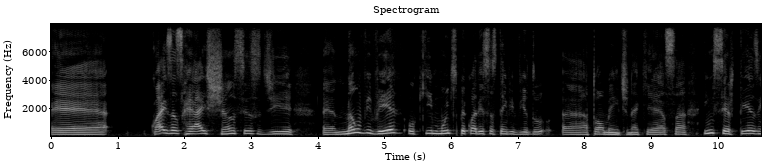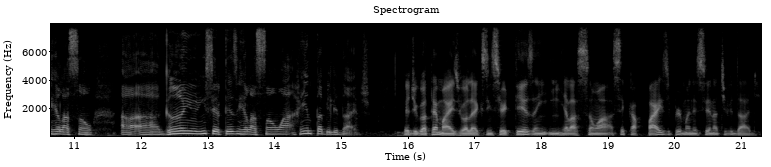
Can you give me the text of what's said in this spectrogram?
é, quais as reais chances de é, não viver o que muitos pecuaristas têm vivido é, atualmente, né? Que é essa incerteza em relação a, a, ganho, incerteza em relação à rentabilidade. Eu digo até mais, viu, Alex? Incerteza em, em relação a ser capaz de permanecer na atividade.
